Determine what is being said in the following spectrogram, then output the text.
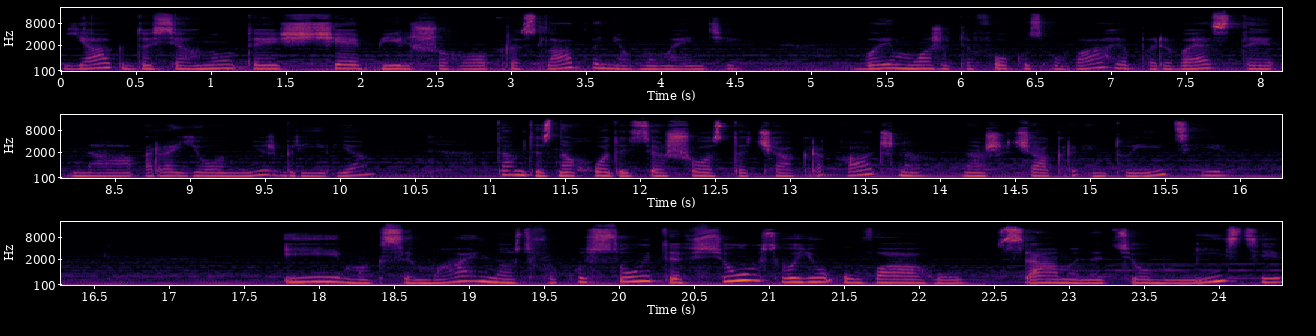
як досягнути ще більшого розслаблення в моменті. Ви можете фокус уваги перевести на район міжбрів'я, там, де знаходиться шоста чакра ачна, наша чакра інтуїції. І максимально сфокусуйте всю свою увагу саме на цьому місці.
